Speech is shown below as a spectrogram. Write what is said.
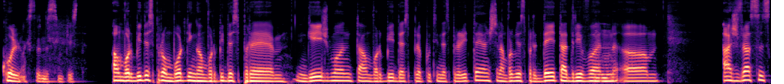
cool. extrem de simplist. Am vorbit despre onboarding, am vorbit despre engagement, am vorbit despre puțin despre retention, am vorbit despre data-driven. Mm-hmm. aș vrea să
